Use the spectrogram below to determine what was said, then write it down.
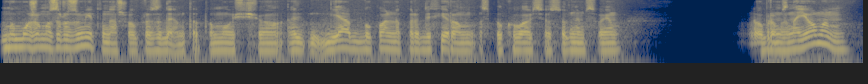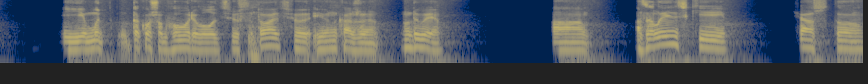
ми можемо зрозуміти нашого президента, тому що е, я буквально перед ефіром спілкувався з одним своїм добрим знайомим, і ми також обговорювали цю ситуацію, і він каже: ну диви, а, Зеленський часто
